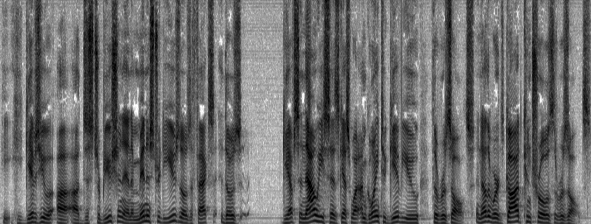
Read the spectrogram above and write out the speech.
He, he gives you a, a distribution and a ministry to use those effects, those gifts. And now he says, guess what? I'm going to give you the results. In other words, God controls the results.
